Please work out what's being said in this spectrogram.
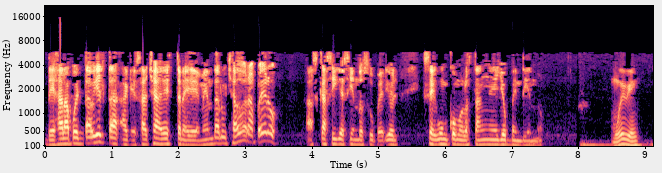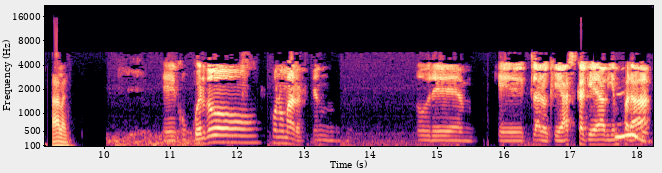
Deja la puerta abierta a que Sacha es tremenda luchadora, pero Asuka sigue siendo superior según como lo están ellos vendiendo. Muy bien, Alan. Eh, concuerdo con Omar sobre que, claro, que Asuka queda bien parada.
